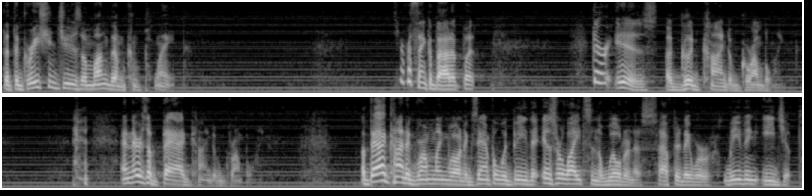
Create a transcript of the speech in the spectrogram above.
that the Grecian Jews among them complained. Do you ever think about it? But there is a good kind of grumbling, and there's a bad kind of grumbling. A bad kind of grumbling, well, an example would be the Israelites in the wilderness after they were leaving Egypt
